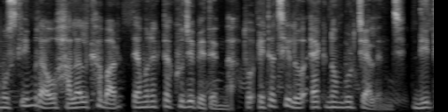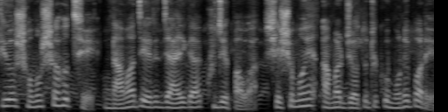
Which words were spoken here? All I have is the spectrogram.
মুসলিমরাও হালাল খাবার তেমন একটা খুঁজে পেতেন না। তো এটা ছিল এক নম্বর চ্যালেঞ্জ। দ্বিতীয় সমস্যা হচ্ছে নামাজের জায়গা খুঁজে পাওয়া। সে সময়ে আমার যতটুকু মনে পড়ে,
